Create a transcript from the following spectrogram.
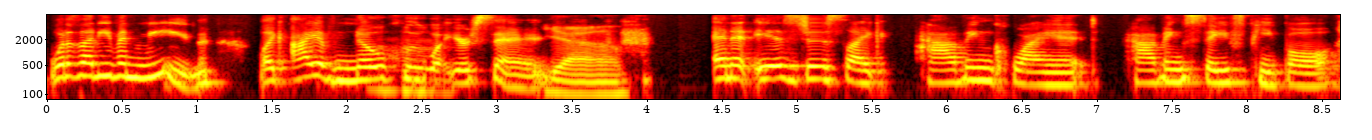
What does that even mean? Like, I have no clue mm-hmm. what you're saying. Yeah. And it is just like having quiet having safe people.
